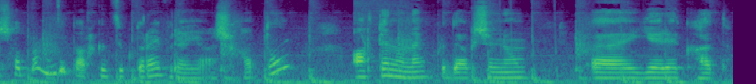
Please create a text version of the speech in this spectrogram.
աշխատում, ինձ արքիտեկտուրայի վրա է աշխատում, արդեն ունենք production-ում 3 հատ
